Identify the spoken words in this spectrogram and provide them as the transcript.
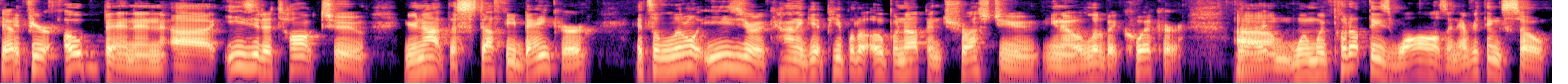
Yep. If you're open and uh, easy to talk to, you're not the stuffy banker. It's a little easier to kind of get people to open up and trust you, you know, a little bit quicker. Right. Um, when we put up these walls and everything's so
